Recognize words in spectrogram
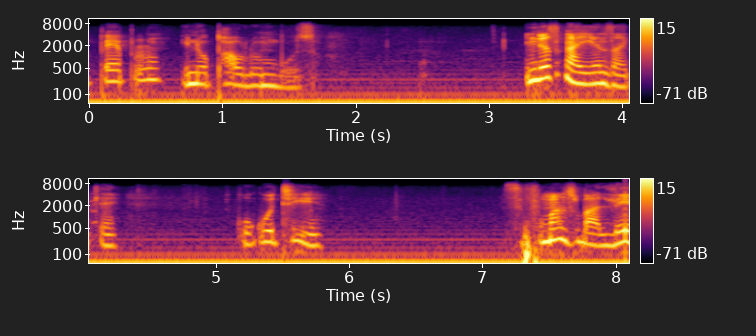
ipeplu inophawu lombuzo. Into esingayenza ke kukuthi sifumanise uba le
